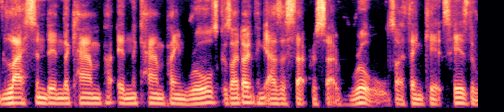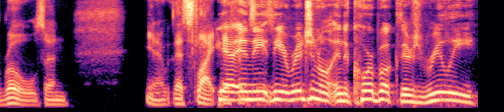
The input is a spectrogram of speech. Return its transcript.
lessened in the camp in the campaign rules because I don't think it has a separate set of rules. I think it's here's the rules and you know there's slight yeah in the the original in the core book there's really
